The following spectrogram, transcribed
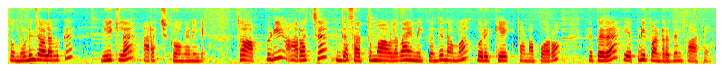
ஸோ முடிஞ்ச அளவுக்கு வீட்டில் அரைச்சிக்கோங்க நீங்கள் ஸோ அப்படி அரைச்ச இந்த சத்து மாவில் தான் இன்றைக்கி வந்து நம்ம ஒரு கேக் பண்ண போகிறோம் இப்போ இதை எப்படி பண்ணுறதுன்னு பார்க்கலாம்.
